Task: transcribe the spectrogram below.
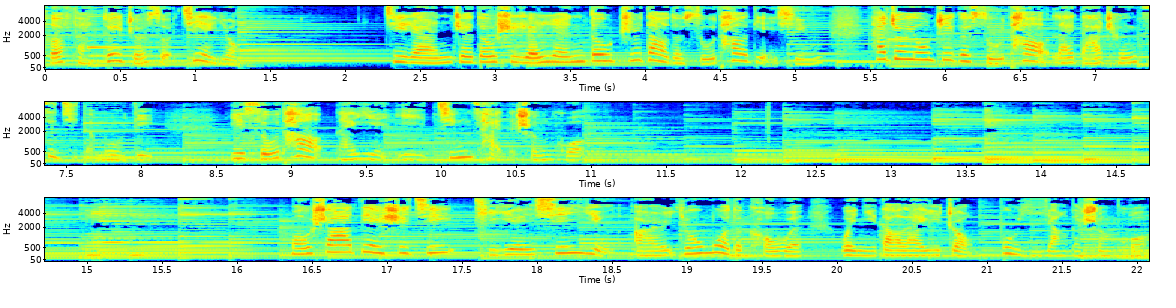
和反对者所借用。既然这都是人人都知道的俗套典型，他就用这个俗套来达成自己的目的，以俗套来演绎精彩的生活。谋杀电视机，体验新颖而幽默的口吻，为你带来一种不一样的生活。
